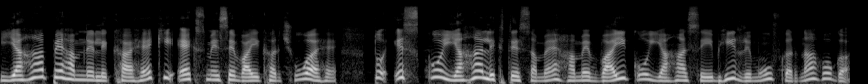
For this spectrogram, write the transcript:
यहाँ पे हमने लिखा है कि x में से y खर्च हुआ है तो इसको यहाँ लिखते समय हमें y को यहाँ से भी रिमूव करना होगा।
